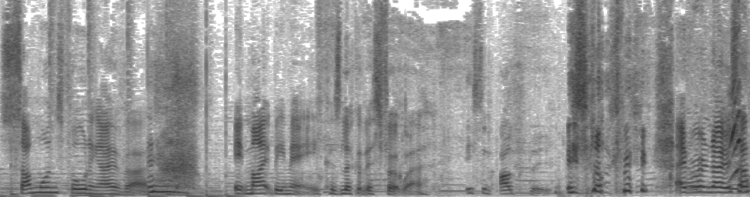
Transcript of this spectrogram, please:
Someone's falling over. it might be me because look at this footwear. It's an UGG boot. It's an Ugg boot. Everyone knows how.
